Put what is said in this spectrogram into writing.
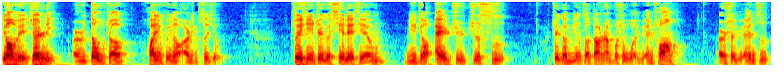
要为真理而斗争。欢迎回到二零四九。最近这个系列节目名叫《爱智之思》，这个名字当然不是我原创的，而是源自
